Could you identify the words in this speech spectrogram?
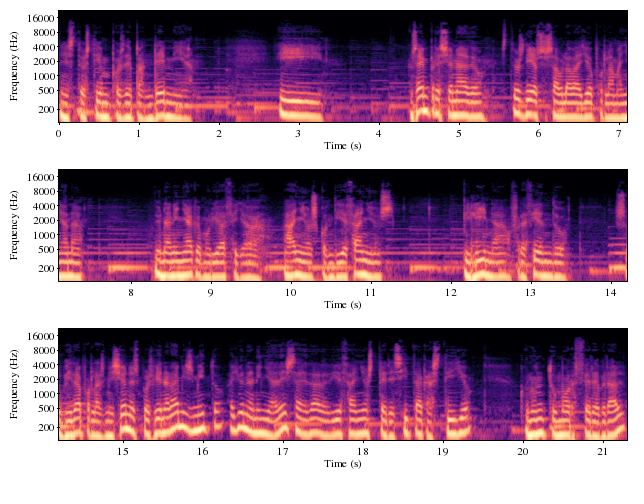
en estos tiempos de pandemia. Y nos ha impresionado, estos días os hablaba yo por la mañana de una niña que murió hace ya años, con 10 años, Pilina, ofreciendo su vida por las misiones. Pues bien, ahora mismito hay una niña de esa edad de 10 años, Teresita Castillo, con un tumor cerebral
